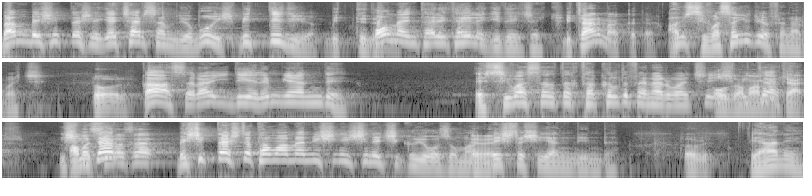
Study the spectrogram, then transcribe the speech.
ben Beşiktaş'a geçersem diyor bu iş bitti diyor. Bitti değil O mentaliteyle gidecek. Biter mi hakikaten? Abi Sivas'a gidiyor Fenerbahçe. Doğru. Galatasaray diyelim yendi. E Sivas'ta da takıldı Fenerbahçe. O iş zaman biter. İş Ama biter. Sivas'a- Beşiktaş da tamamen işin içine çıkıyor o zaman. Evet. Beşiktaş'ı yendiğinde. Tabii. Yani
